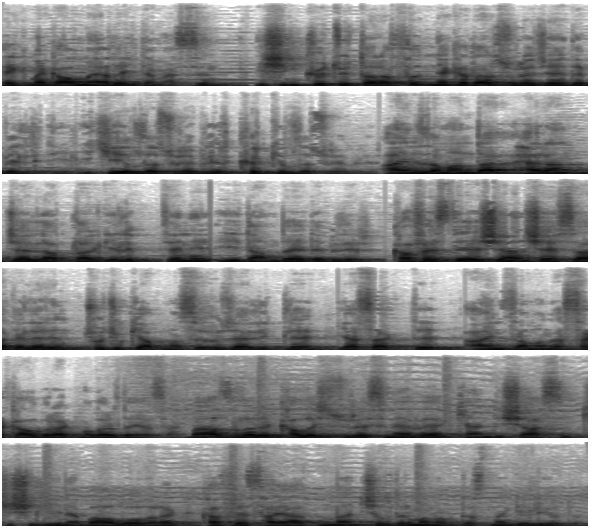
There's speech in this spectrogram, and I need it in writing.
Ekmek almaya da gidemezsin. İşin kötü tarafı ne kadar süreceği de belli değil. 2 yılda sürebilir, 40 yılda sürebilir. Aynı zamanda her an cellatlar gelip seni idamda edebilir. Kafeste yaşayan şehzadelerin çocuk yapması özellikle yasaktı. Aynı zamanda sakal bırakmaları da yasak. Bazıları kalış süresine ve kendi şahsi kişiliğine bağlı olarak kafes hayatından çıldırma noktasına geliyordu.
